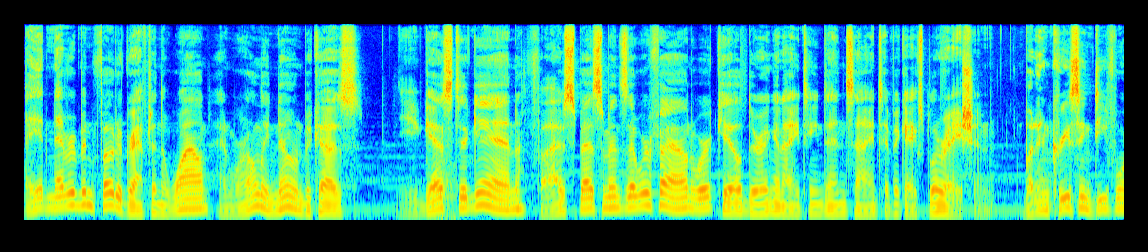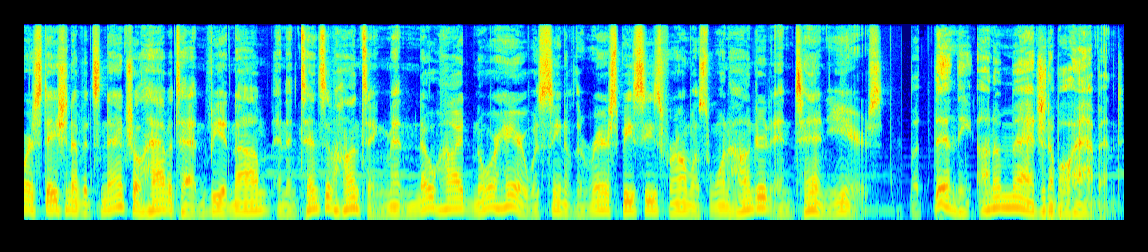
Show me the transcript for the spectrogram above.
They had never been photographed in the wild and were only known because, you guessed again, five specimens that were found were killed during a 1910 scientific exploration. But increasing deforestation of its natural habitat in Vietnam and intensive hunting meant no hide nor hair was seen of the rare species for almost 110 years. But then the unimaginable happened.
